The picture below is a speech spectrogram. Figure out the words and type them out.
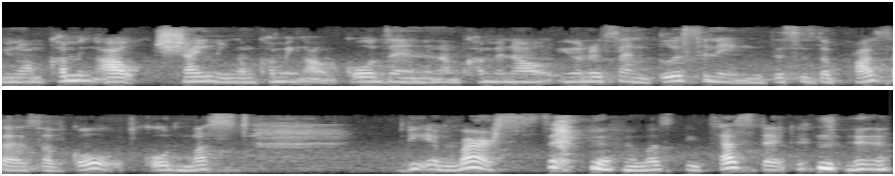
you know, I'm coming out shining. I'm coming out golden, and I'm coming out. You understand, glistening. This is the process of gold. Gold must be immersed. it must be tested. you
